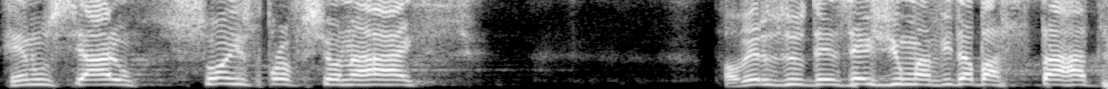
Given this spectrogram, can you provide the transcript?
renunciaram sonhos profissionais, talvez o desejo de uma vida abastada.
